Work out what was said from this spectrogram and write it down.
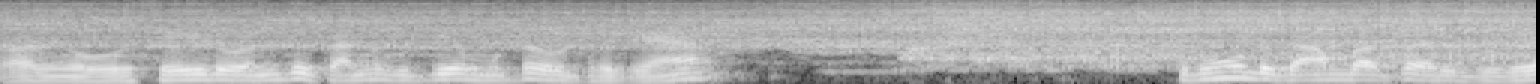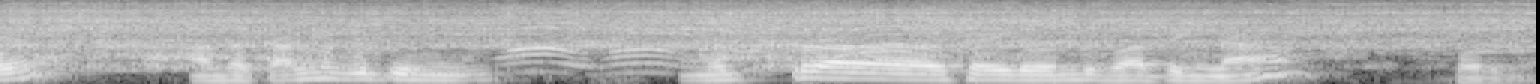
பாருங்கள் ஒரு சைடு வந்து கண்ணுக்குட்டியே முட்டை விட்டுருக்கேன். திருமூண்டு காம்பாக தான் இருக்குது. அந்த கண்ணுக்குட்டி முற்ற சைடு வந்து பார்த்திங்கன்னா பாருங்க.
